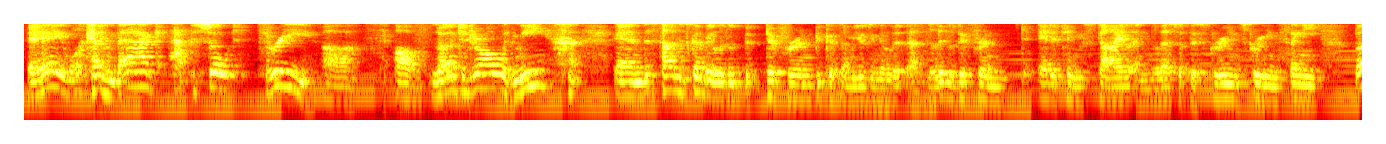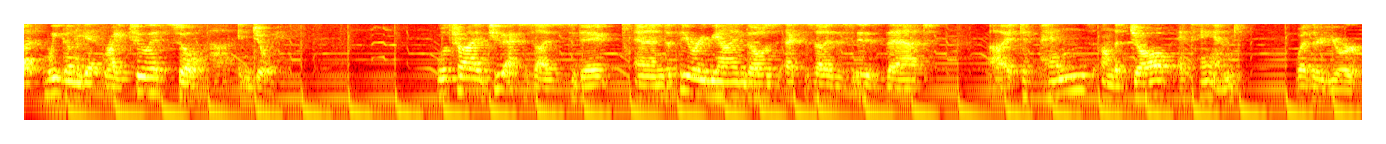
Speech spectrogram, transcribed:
Hey, hey, welcome back. Episode 3 uh, of Learn to Draw with me. and this time it's going to be a little bit different because I'm using a, li a, little different editing style and less of this green screen thingy. But we're going to get right to it, so uh, enjoy. We'll try two exercises today and the theory behind those exercises is that uh, it depends on the job at hand whether your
